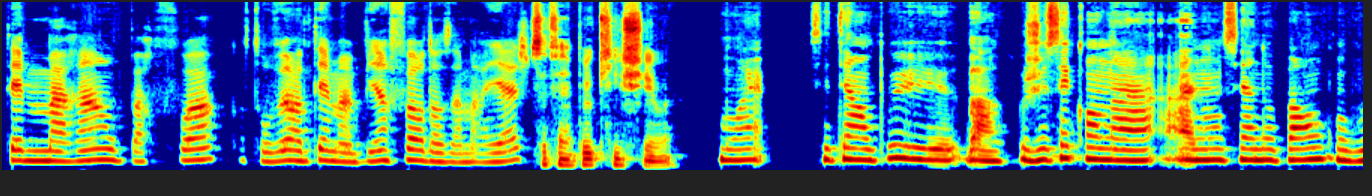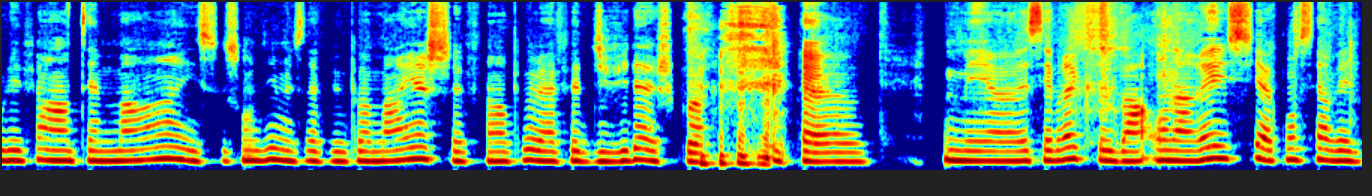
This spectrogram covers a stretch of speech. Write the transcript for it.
thème marin ou parfois quand on veut un thème bien fort dans un mariage. Ça fait un peu cliché, ouais. Ouais. C'était un peu. Bah, je sais qu'on a annoncé à nos parents qu'on voulait faire un thème marin. Ils se sont dit, mais ça fait pas mariage, ça fait un peu la fête du village, quoi. Euh, mais euh, c'est vrai que bah, on a réussi à conserver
